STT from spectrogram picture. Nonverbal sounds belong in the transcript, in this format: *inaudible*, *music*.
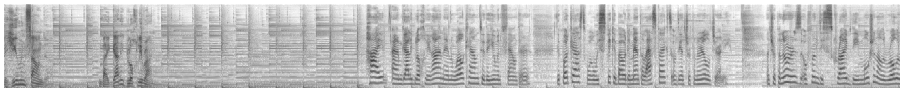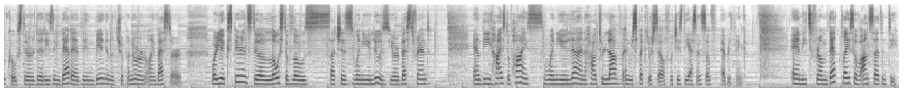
The Human Founder by Gali Bloch Liran. Hi, I'm Gali Bloch Liran, and welcome to The Human Founder, the podcast where we speak about the mental aspects of the entrepreneurial journey. Entrepreneurs often describe the emotional roller coaster that is embedded in being an entrepreneur or investor, where you experience the lowest of lows, such as when you lose your best friend, and the highest of highs when you learn how to love and respect yourself, which is the essence of everything. And it's from that place of uncertainty,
